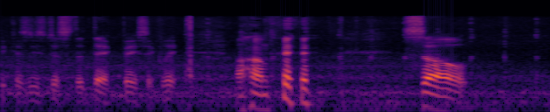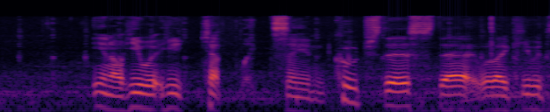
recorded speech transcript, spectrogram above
because he's just a dick, basically. Um, so, you know, he would he kept like saying "cooch" this, that. Like he would,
